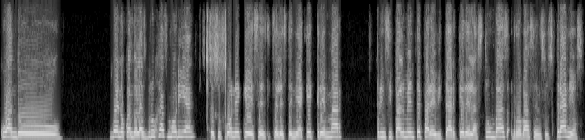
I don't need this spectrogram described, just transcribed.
cuando, bueno, cuando las brujas morían, se supone que se, se les tenía que cremar principalmente para evitar que de las tumbas robasen sus cráneos,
